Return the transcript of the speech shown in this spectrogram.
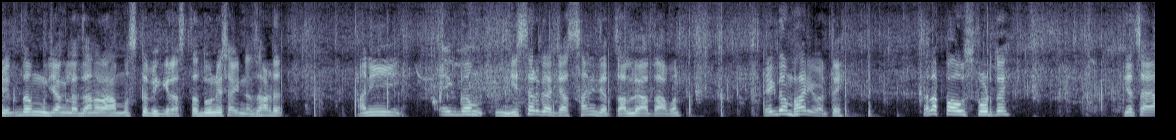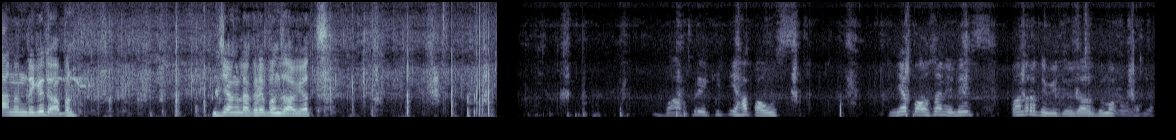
एकदम जंगलात जाणारा हा मस्तपैकी रस्ता दोन्ही साईडनं झाडं. आणि एकदम निसर्गाच्या सानिध्यात चाललो आहे आता आपण. एकदम भारी वाटतंय. चला पाऊस पडतोय. याचा आनंद घेतो आपण. जंगलाकडे पण जाऊयात. बापरे किती हा पाऊस. या पावसाने लईच पंधरा ते वीस दिवस झाला धुमा आपल्या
